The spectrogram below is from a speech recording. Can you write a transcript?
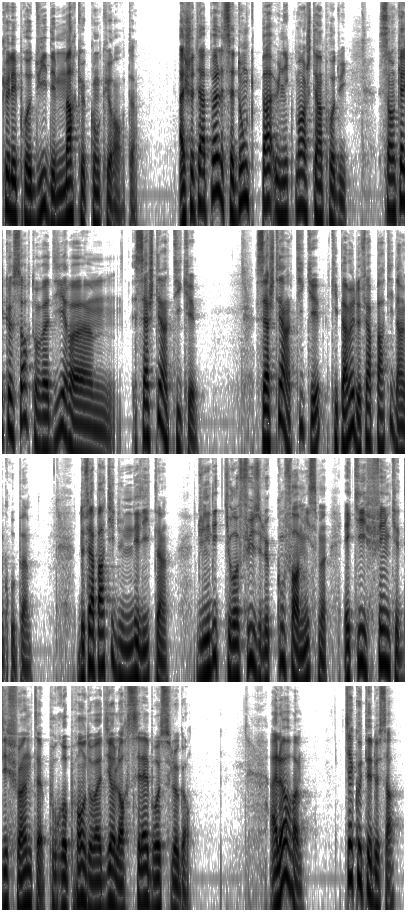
que les produits des marques concurrentes. Acheter Apple, c'est donc pas uniquement acheter un produit. C'est en quelque sorte, on va dire, euh, c'est acheter un ticket. C'est acheter un ticket qui permet de faire partie d'un groupe, de faire partie d'une élite, d'une élite qui refuse le conformisme et qui think different pour reprendre, on va dire, leur célèbre slogan. Alors, qu'à côté de ça,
